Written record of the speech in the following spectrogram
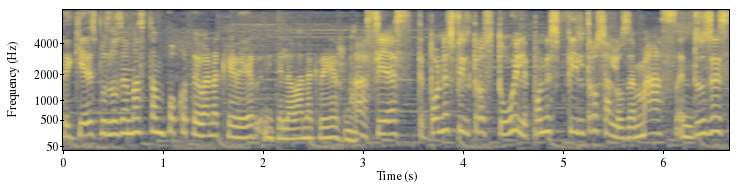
te quieres, pues los demás tampoco te van a querer ni te la van a creer, ¿no? Así es, te pones filtros tú y le pones filtros a los demás. Entonces,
